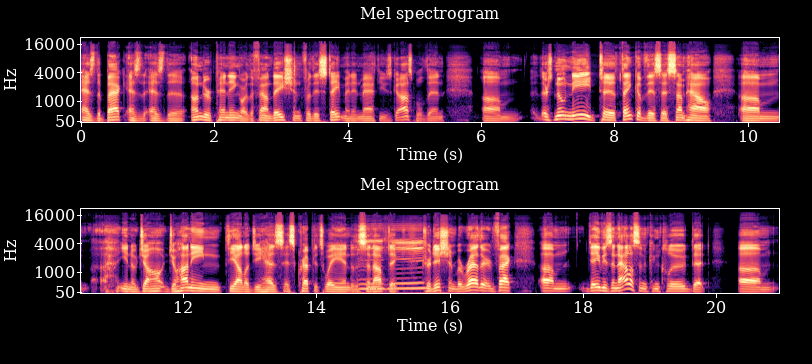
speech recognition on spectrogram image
as the back as the, as the underpinning or the foundation for this statement in Matthew's gospel, then um, there's no need to think of this as somehow, um, you know, Jo- Johannine theology has has crept its way into the synoptic tradition, but rather, in fact, um, Davies and Allison conclude that um,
